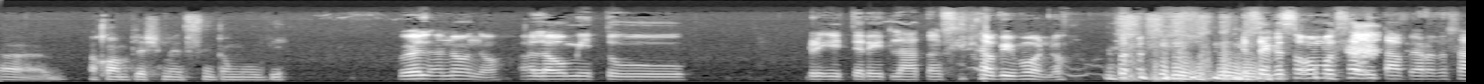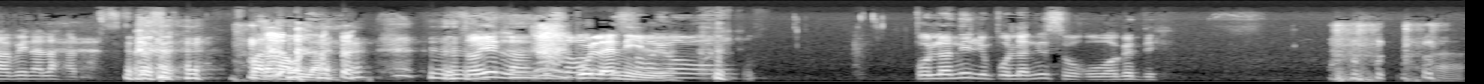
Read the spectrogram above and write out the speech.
ah, accomplishments nitong movie? Well, ano, no? Allow me to reiterate lahat ng sinabi mo, no? Kasi gusto ko magsalita pero nasabi na lahat. Parang ako lang. So, yun lang. Gusto, Full gusto yung... Full anil. Yung full anil, suko agad eh. Ah,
